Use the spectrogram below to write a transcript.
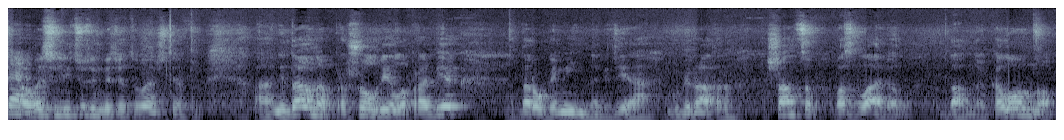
Да. А Василий Тюзин, газета Вайнштефан. А, недавно прошел велопробег «Дорога Минина», где губернатор Шанцев возглавил данную колонну,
